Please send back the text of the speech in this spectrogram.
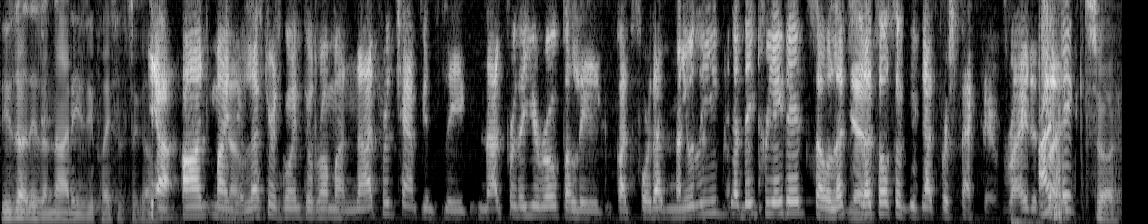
these are these are not easy places to go. Yeah, on mind no. you, Leicester is going to Roma not for the Champions League, not for the Europa League, but for that new league that they created. So let's yeah. let's also give that perspective, right? It's I like, think sure.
